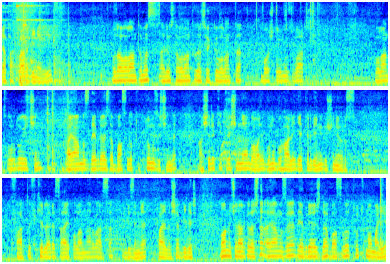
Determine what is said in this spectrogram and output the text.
yatakları bir nevi. Bu da volantımız. Ali Usta volantı da söktü. Volantta boşluğumuz var. Volant vurduğu için ayağımız debriyajda basılı tuttuğumuz için de aşırı titreşimden dolayı bunu bu hale getirdiğini düşünüyoruz. Farklı fikirlere sahip olanlar varsa bizimle paylaşabilir. Onun için arkadaşlar ayağımızı debriyajda basılı tutmamayı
